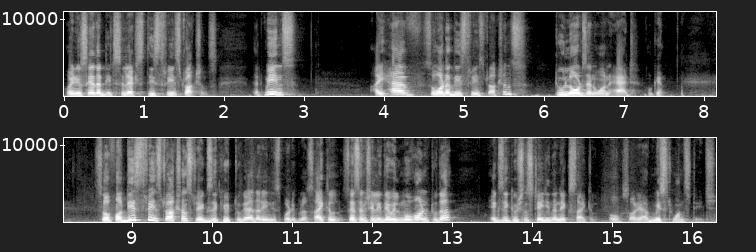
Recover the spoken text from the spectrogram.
When you say that it selects these three instructions that means I have so what are these three instructions? Two loads and one add. Okay. So for these three instructions to execute together in this particular cycle, so essentially they will move on to the execution stage in the next cycle. Oh, sorry, I've missed one stage.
